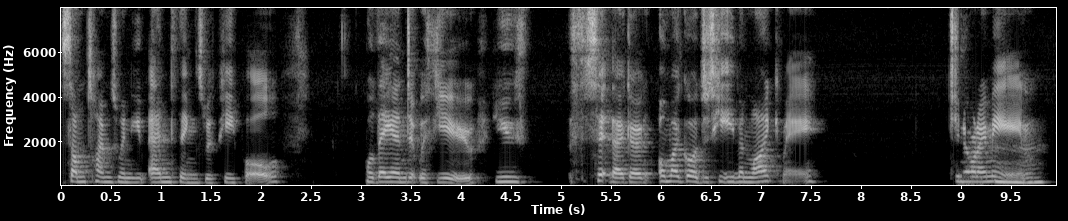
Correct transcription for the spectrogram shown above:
sometimes when you end things with people or they end it with you, you sit there going, oh my God, did he even like me? Do you know what I mean? Mhm.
